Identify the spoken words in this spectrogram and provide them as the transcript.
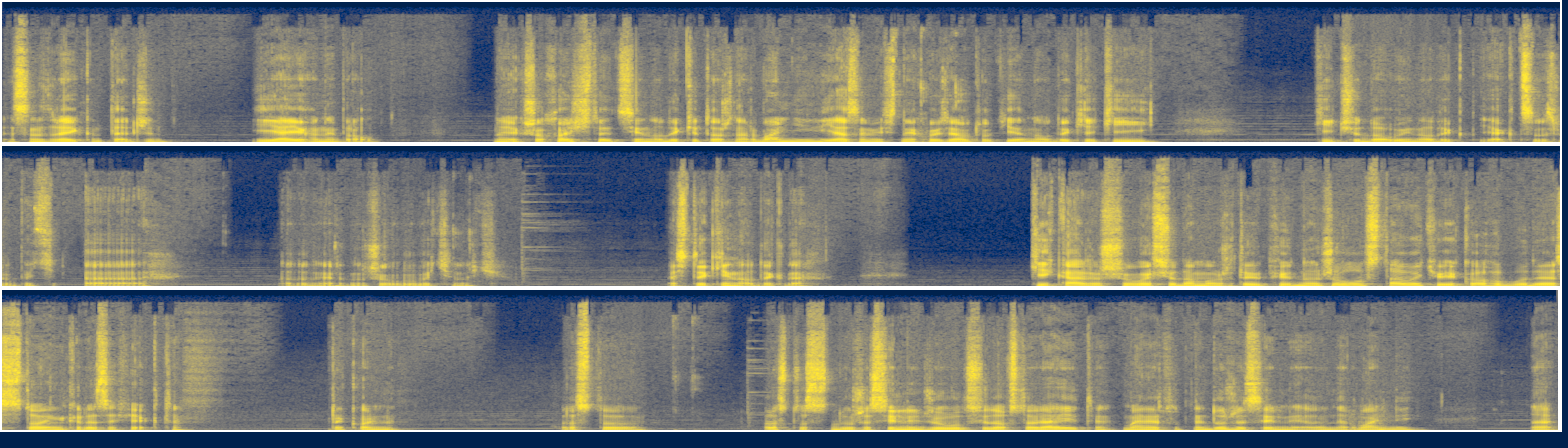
Ray Contagion. І я його не брав. Ну, якщо хочете, ці нодики теж нормальні. Я замість них взяв тут є нодик, який. Який чудовий нодик. Як це зробити? Е... Надо, мабуть, джоу витягнути. Ось такий нодик, так. Да. Який каже, що ви сюди можете відповідно джоу ставити, у якого буде 100 інкрез ефекта. Прикольно. Просто. Просто дуже сильний джоул сюди вставляєте. У мене тут не дуже сильний, але нормальний. Да.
